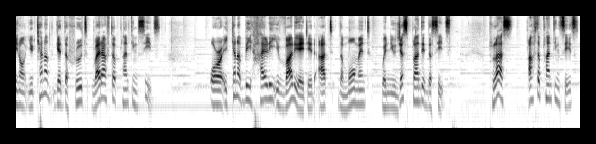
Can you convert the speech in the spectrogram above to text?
You know, you cannot get the fruit right after planting seeds or it cannot be highly evaluated at the moment when you just planted the seeds. Plus, after planting seeds,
